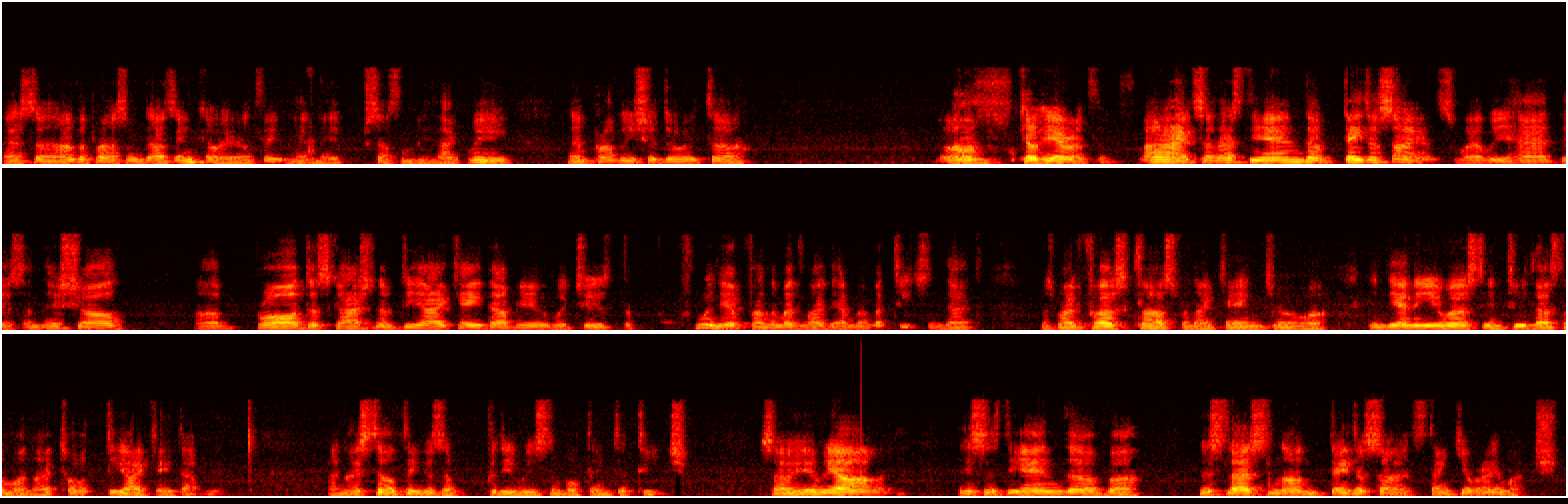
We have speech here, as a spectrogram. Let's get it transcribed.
as the other person does incoherently, then they certainly like me, then probably should do it uh, um, coherently. All right, so that's the end of data science, where we had this initial uh, broad discussion of DIKW, which is the, really a fundamental idea. I remember teaching that. Was my first class when I came to uh, Indiana University in 2001. I taught DIKW. And I still think it's a pretty reasonable thing to teach. So here we are. This is the end of uh, this lesson on data science. Thank you very much.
